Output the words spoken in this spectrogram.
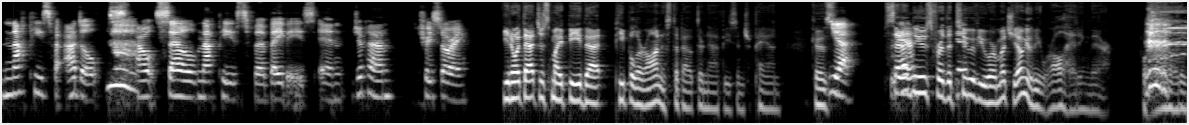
nappies for adults outsell nappies for babies in Japan. True story. You know what? That just might be that people are honest about their nappies in Japan. Because Yeah. Sad Yeah. news for the two of you who are much younger than me, we're all heading there. We're all heading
